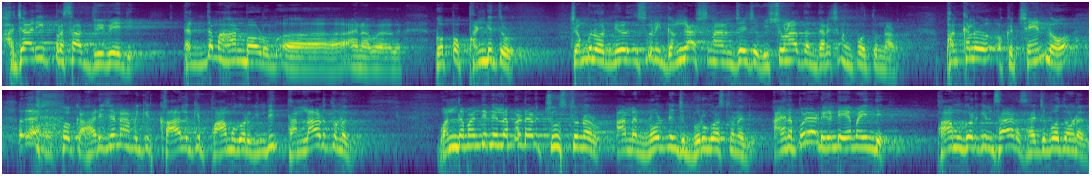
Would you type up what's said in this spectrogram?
హజారీ ప్రసాద్ ద్వివేది పెద్ద మహానుభావుడు ఆయన గొప్ప పండితుడు చెంబులో నీళ్ళు తీసుకుని గంగా స్నానం చేసి విశ్వనాథన్ దర్శనం పోతున్నాడు. పక్కలో ఒక చైన్లో ఒక హరిజన ఆమెకి కాలుకి పాము కొరికింది తన్లాడుతున్నది. వంద మంది నిలబడ్డారు చూస్తున్నారు. ఆమె నోటి నుంచి బురుగు వస్తున్నది. ఆయన పోయి అడిగండి ఏమైంది? పాము కొరికింది సార్ చచ్చిపోతున్నది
